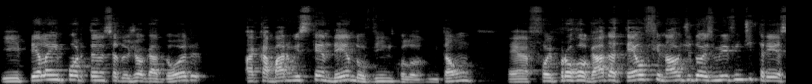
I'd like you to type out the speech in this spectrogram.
e, pela importância do jogador, acabaram estendendo o vínculo. Então, é, foi prorrogado até o final de 2023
